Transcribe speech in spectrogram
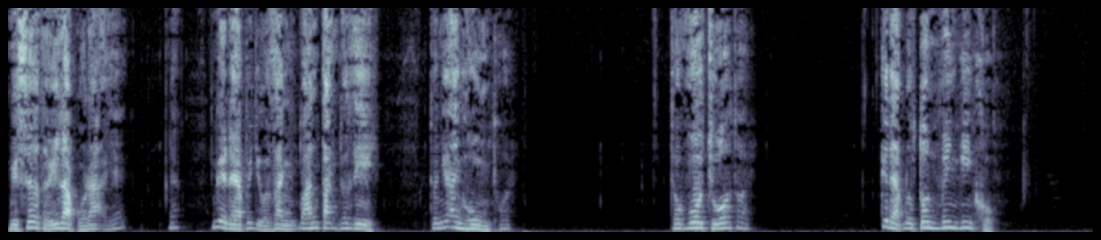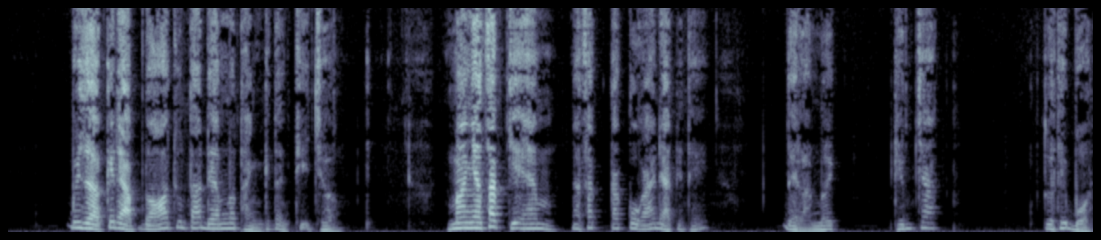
Ngày xưa thời Hy Lạp cổ đại ấy người đẹp ấy chỉ có dành ban tặng cho gì? Cho những anh hùng thôi. Cho vua chúa thôi. Cái đẹp được tôn vinh kinh khủng. Bây giờ cái đẹp đó chúng ta đem nó thành cái thành thị trường mang nhan sắc chị em nhan sắc các cô gái đẹp như thế, để làm nơi kiếm trác, tôi thấy buồn.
